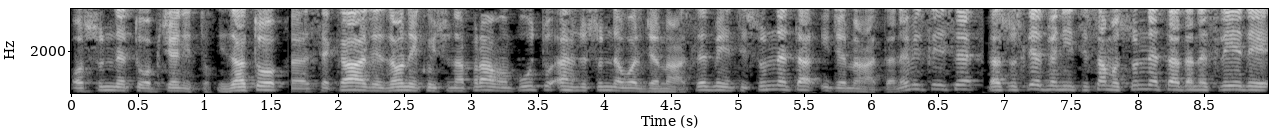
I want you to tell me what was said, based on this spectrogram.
o sunnetu općenito. I zato e, se kaže za one koji su na pravom putu ahlu sunna wal džema, sljedbenici sunneta i džemata. Ne misli se da su sljedbenici samo sunneta da ne slijede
